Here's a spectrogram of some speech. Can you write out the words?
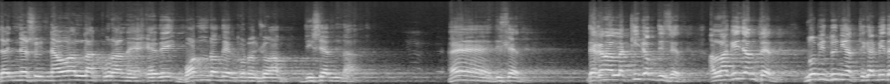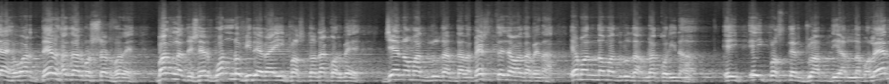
জান্না শূন্যাও আল্লাহ কোরআনে এর এই বন্ডদের কোনো জবাব দিছেন না। হ্যাঁ দিছেন। দেখেন আল্লাহ কি জব দিছেন? আল্লাহ কি জানতেন? নবী দুনিয়ার থেকে বিদায় হওয়ার দেড় হাজার বছর ধরে বাংলাদেশের বন্ড ফিরেরা এই প্রশ্নটা করবে, যে নমাজ রোজার দ্বারা ব্যস্তে যাওয়া যাবে না, এমন নমাজ রোজা আমরা করি না। এই এই প্রশ্নের জবাব দিয়ে আল্লাহ বলেন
